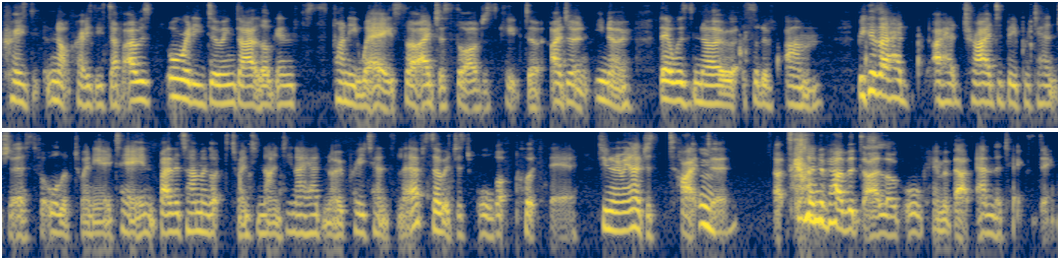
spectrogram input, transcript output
crazy not crazy stuff. I was already doing dialogue in funny ways so i just thought i'll just keep doing i don't you know there was no sort of um because i had i had tried to be pretentious for all of 2018 by the time i got to 2019 i had no pretense left so it just all got put there. Do you know what i mean? I just typed mm. it. That's kind of how the dialogue all came about and the texting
